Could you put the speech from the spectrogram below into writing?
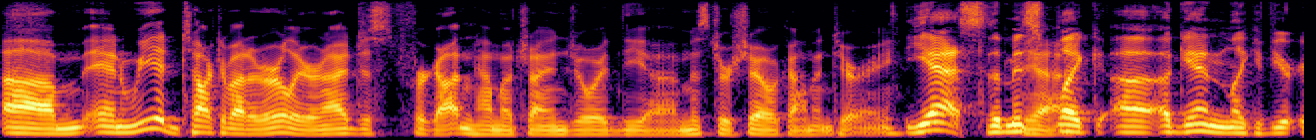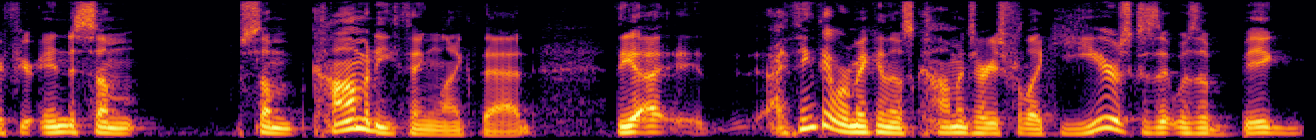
Um, and we had talked about it earlier, and I would just forgotten how much I enjoyed the uh, Mr. Show commentary. Yes, the mis- Yeah. like uh, again, like if you're if you're into some some comedy thing like that, the uh, I think they were making those commentaries for like years because it was a big.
